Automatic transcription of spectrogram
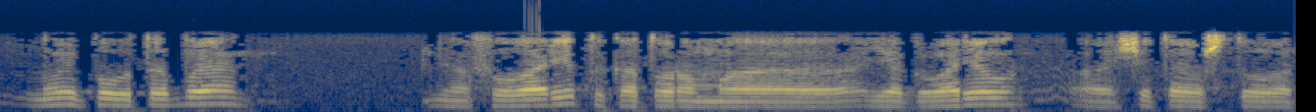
ну и по ВТБ э, фаворит, о котором э, я говорил, э, считаю, что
